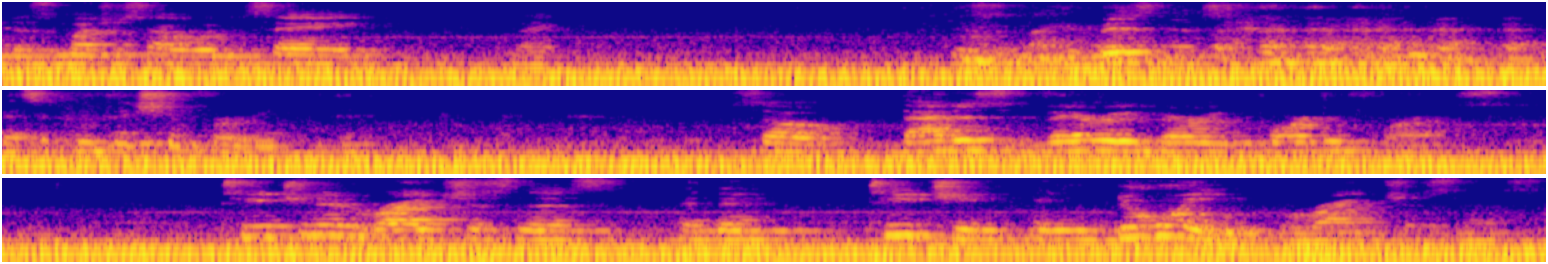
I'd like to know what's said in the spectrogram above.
And as much as I wouldn't say, like, this is not your business, it's a conviction for me. So that is very, very important for us. Teaching in righteousness and then teaching in doing righteousness.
